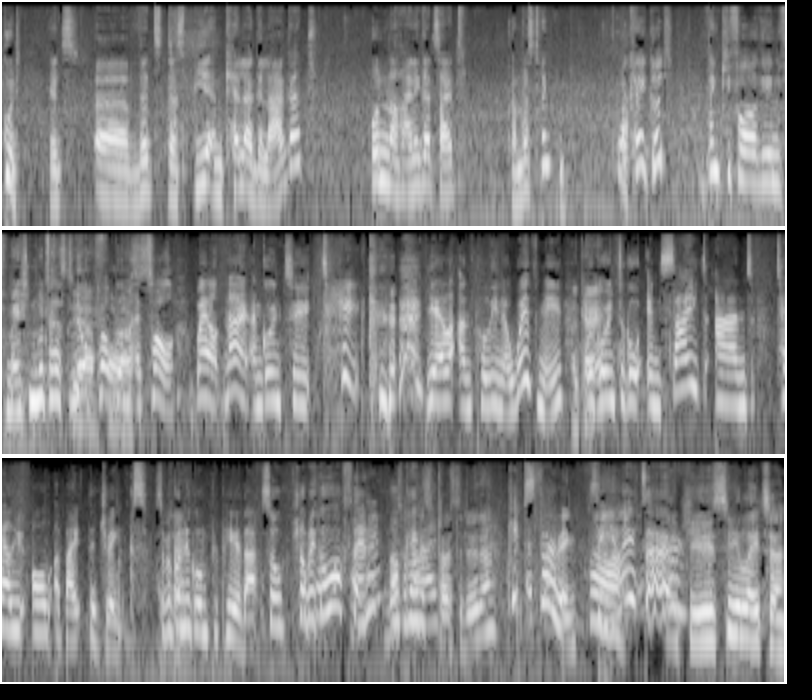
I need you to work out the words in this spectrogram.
Gut. Jetzt äh, wird das Bier im Keller gelagert und nach einiger Zeit können wir es trinken. Okay, good. Thank you for the information. What else do you No have for problem us? at all. Well, now I'm going to take Yella and Paulina with me. Okay. We're going to go inside and tell you all about the drinks. So we're going to go and prepare that. So shall we go off then? Okay. What am I supposed to do then? Keep stirring. See Ah, you later. Thank you. See you later.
